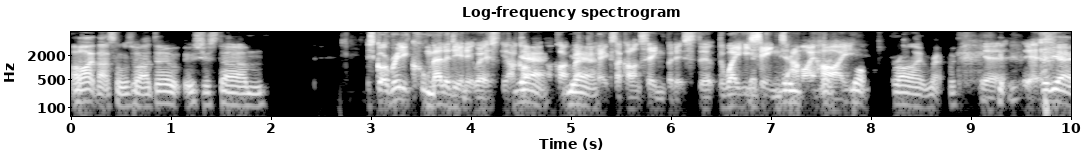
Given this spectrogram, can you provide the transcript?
I like that song as well. I don't. It was just um. It's got a really cool melody in it where it's, I can't, Yeah, I can't yeah. replicate because I can't sing, but it's the, the way he yeah, sings "Am I High?" Not Brian replica. Yeah, yeah. yeah,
